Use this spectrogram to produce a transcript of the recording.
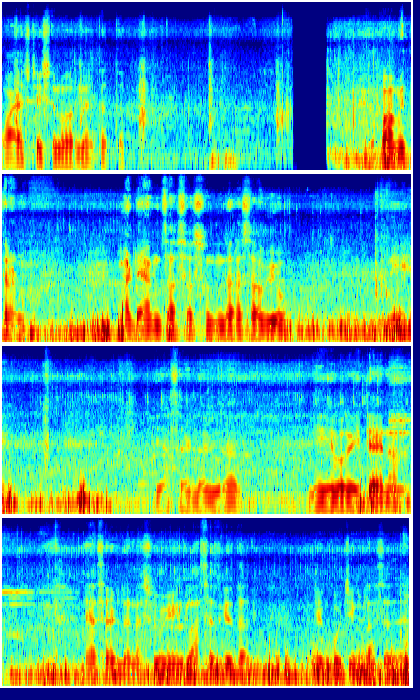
वाया स्टेशनवर नाही येतात तर हे पहा मित्रांनो हा डॅमचा असा सुंदर असा व्ह्यू आणि या साईडला विरार. आणि हे बघा इथे आहे ना या साईडला ना स्विमिंग क्लासेस घेतात म्हणजे कोचिंग क्लासेस आहेत.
